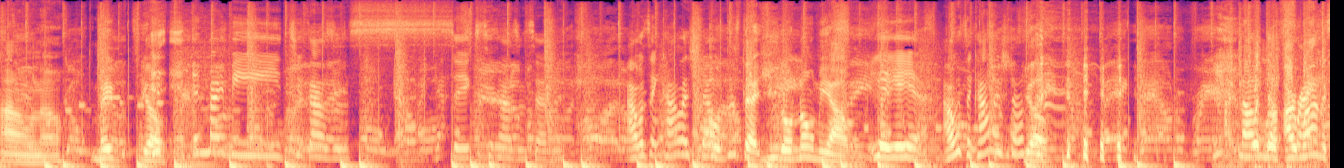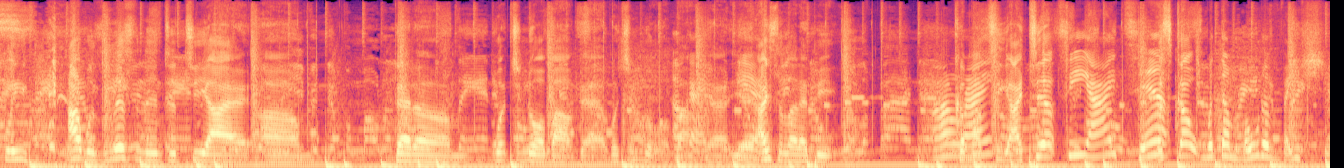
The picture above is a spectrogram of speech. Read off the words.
I don't know. Maybe yo. It, it, it might be 2006, 2007. I was in college though. Oh, this that you don't know me album. yeah, yeah, yeah. I was in college though. Yo, now, look, ironically, I was listening to Ti. Um, that um, what you know about that? What you know about Okay, that? Yeah, yeah. I used to love that beat. All Come right. on, Ti tip. Ti Tip. Let's go. with the motivation.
